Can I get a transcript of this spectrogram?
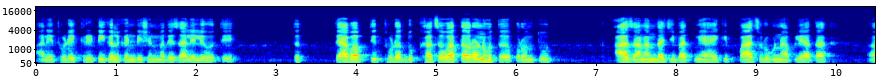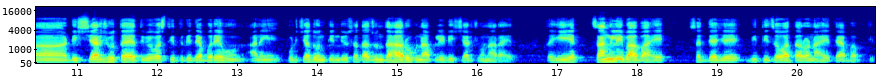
आणि थोडे क्रिटिकल कंडिशनमध्येच आलेले होते. तर त्या बाबतीत थोडं दुःखाचं वातावरण होतं. परंतु आज आनंदाची बातमी आहे की पाच रुग्ण आपले आता डिस्चार्ज होत आहेत व्यवस्थितरित्या बरे होऊन. आणि पुढच्या दोन तीन दिवसात अजून दहा रुग्ण आपले डिस्चार्ज होणार आहेत. तर ही एक चांगली बाब आहे. सध्या जे भीतीचं वातावरण आहे त्या बाबतीत.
